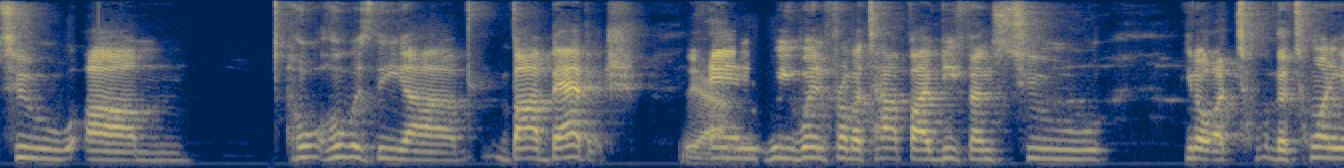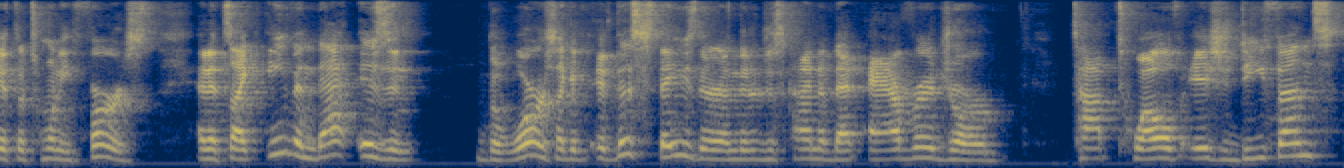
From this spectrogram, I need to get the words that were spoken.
to um, who, who was the uh, Bob Babich, yeah. and we went from a top five defense to you know t- the twentieth or twenty first, and it's like even that isn't the worst. Like if, if this stays there and they're just kind of that average or top twelve ish defense.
